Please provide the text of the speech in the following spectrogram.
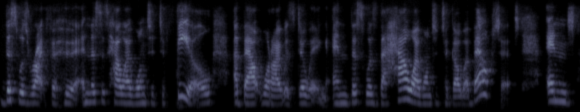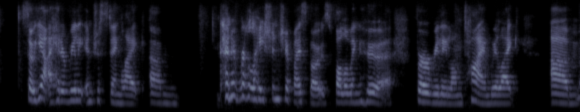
this was right for her and this is how i wanted to feel about what i was doing and this was the how i wanted to go about it and so yeah i had a really interesting like um kind of relationship, I suppose, following her for a really long time. We're like, um,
